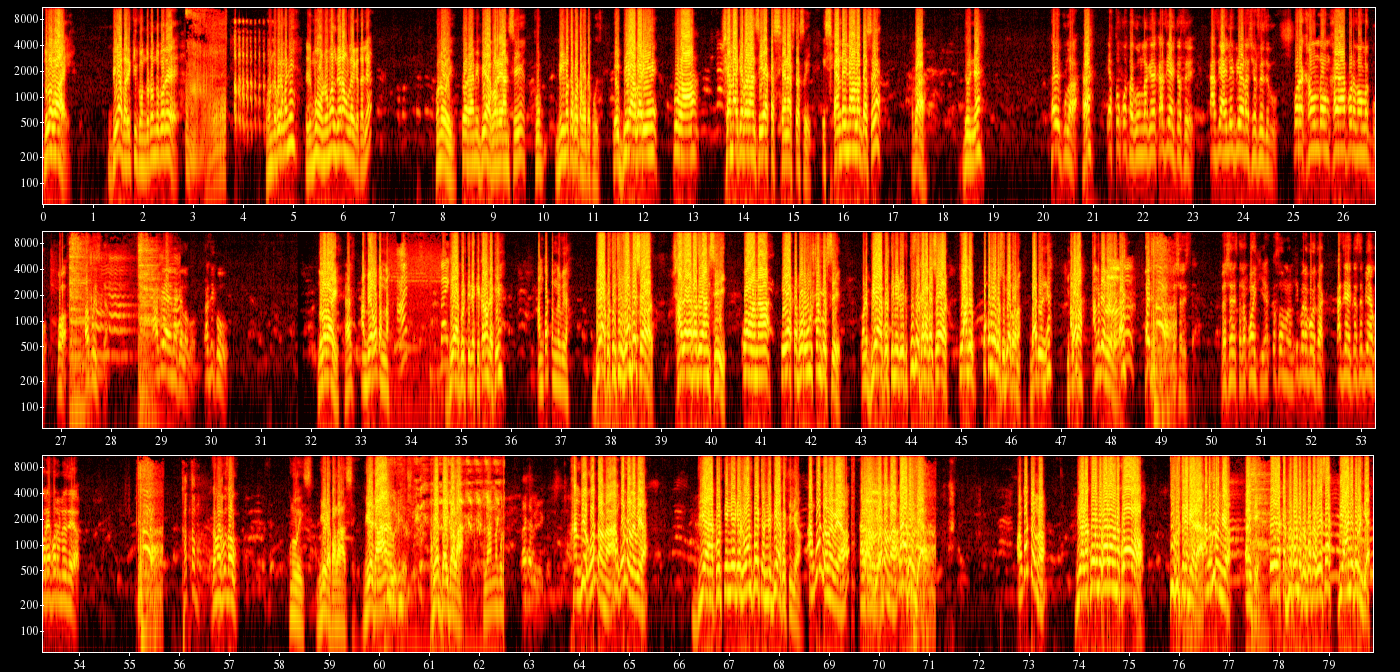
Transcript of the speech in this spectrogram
দুলা ভাই বিয়া বাড়ি কি গন্ধ টন্ধ করে? গন্ধ করে মানে? হনুমাল দেওয়ার লাগে তাহলে শুনই তোর আমি বিয়া ঘরে আনছি খুব নির্মত কথা কথা কই এই বিয়া বাড়ি পুরা শ্যামাই কেবার আনছি একটা স্যান আসতেছে। এই স্যানটাই নেওয়া লাগতেছে। বা দুই না। হেই পুলা হ্যাঁ? এত কথা কোন লাগে কাজে আইতাছে। কাজে আইলে বিয়াটা শেষ হয়ে যাব। পরে খাওন দাওন খায়া পরে যাওয়ান লাগবো। ব তারপরে কাজে আয় না খেলাবো কাজে কো। দুলা ভাই হ্যাঁ? আমি বিয়া করতাম না? বিয়া করতি নাকি? কারণটা কি? আমি করতাম না বিয়া? বিয়া করতে তুই জান সাজায় বাজে আনছি। ও না এ একটা বড় অনুষ্ঠান করছে। মানে বিয়া করতে নিয়ে এটা পুজো খেলা পাইছর তুই আগে পক্ষ করে বসে বিয়া করো না। বা দুই না? বিয়া হ্যাঁ? বেসারিস্তা। বেসারিস্তাটা কয় কি? একটা সময় ঠিক করে বই থাক। কাজে আইতাছে বিয়া করে পরে লয়ে যায় খতম। জামাই বুঝাও। শুনো এই মেয়েরা বালা আছে। মেয়েরা ভাই বালা। তাহলে রান্না করো আমি বিয়া করতাম না আমি করতাম না বিয়া। বিয়া করতে নিয়ে এটা রং পাইছ না বিয়া করতে নিয়ে? আমি করতাম না বিয়া। কারা আমি করবি? করতাম না। কারা করবি বিয়া? আমি করতাম না। বিয়াটা করব কারা মানে ক? তুই করতে না বিয়াটা? আমি করুন বিয়া। এই যে, এই একটা বোকার মতো কথা কয়েছে বিয়া আনে করুন দিয়া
